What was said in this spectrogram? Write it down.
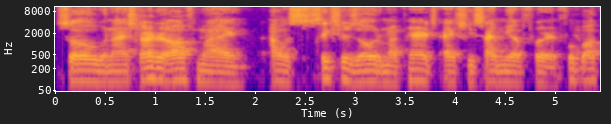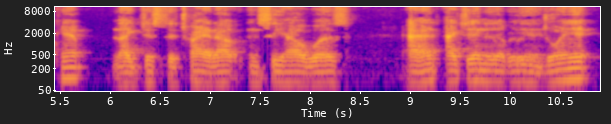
So when I started off, my I was six years old, and my parents actually signed me up for a football camp, like just to try it out and see how it was. I actually ended up really enjoying it,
